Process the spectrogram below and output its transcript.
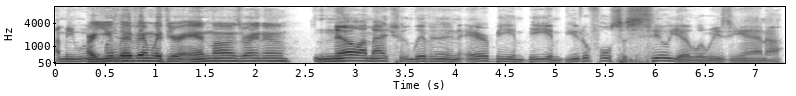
I mean, we are you living with your in laws right now? No, I'm actually living in an Airbnb in beautiful Cecilia, Louisiana,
